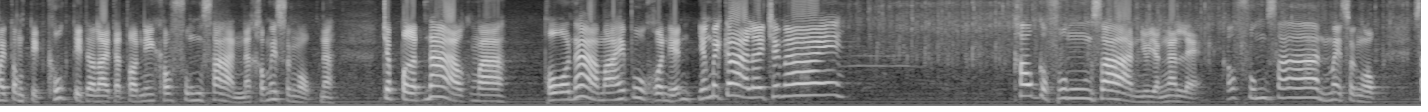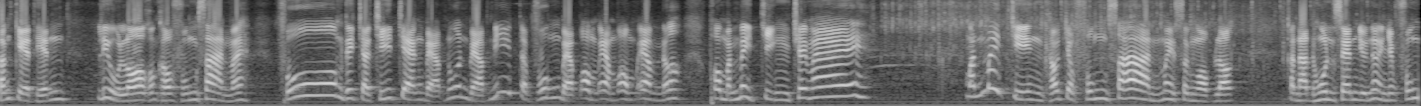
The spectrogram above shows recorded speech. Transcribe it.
ไม่ต้องติดคุกติดอะไร แต่ตอนนี้เขาฟุ้งซ่านนะเขาไม่สงบนะจะเปิดหน้าออกมาโผล่หน้ามาให้ผู้คนเห็น ยังไม่กล้าเลยใช่ไหมเขาก็ฟุ้งซ่านอยู่อย่างนั้นแหละเขาฟุ้งซ่านไม่สงบ สังเกตเห็นริ้วรอของเขาฟุ้งซ่านไหม ฟุ้งที่จะชี้แจงแบบนู้นแบบนี้ แต่ฟุ้งแบบอ้อมแอมอ้อมแอมเนาะเพราะมันไม่จริงใช่ไหมมันไม่จริงเขาจะฟุ้งซ่านไม่สงบหรอก ขนาดฮุนเซนอยู่นั่นยังฟุ้ง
